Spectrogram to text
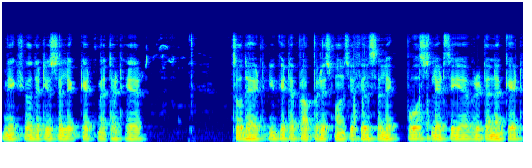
make sure that you select get method here so that you get a proper response. If you select post let's say you have written a get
